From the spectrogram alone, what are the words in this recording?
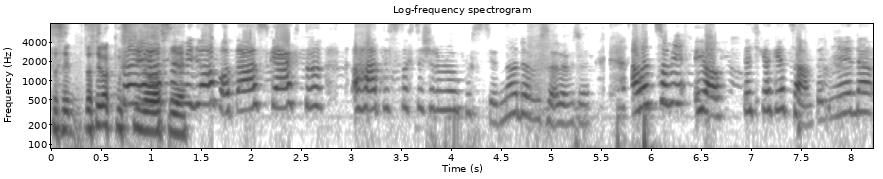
to, si, to si pak To pustíme já vlastně. jsem viděla v otázkách, to... Aha, ty si to chceš rovnou pustit, no dobře, dobře. Ale co mě, jo, teďka kecám, teď mě jedna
